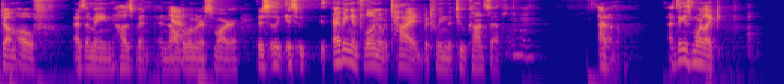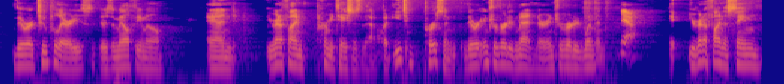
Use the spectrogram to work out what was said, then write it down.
dumb oaf as the main husband, and all the women are smarter. There's like it's ebbing and flowing of a tide between the two concepts. Mhm. I don't know. I think it's more like there are two polarities. There's a male female, and you're gonna find permutations of that. But each person, there are introverted men, there are introverted women yeah. you're going to find the same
